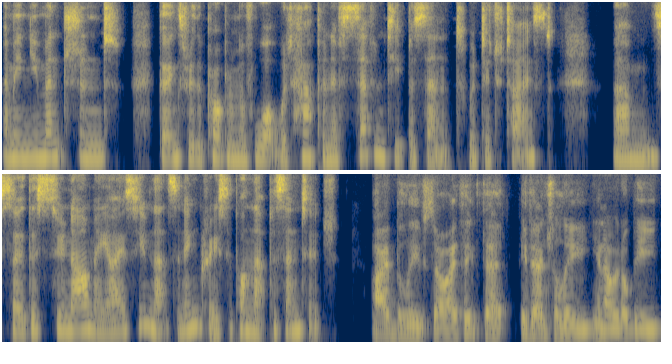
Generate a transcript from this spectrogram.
I mean, you mentioned going through the problem of what would happen if 70% were digitized. Um, so, this tsunami, I assume that's an increase upon that percentage. I believe so. I think that eventually, you know, it'll be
